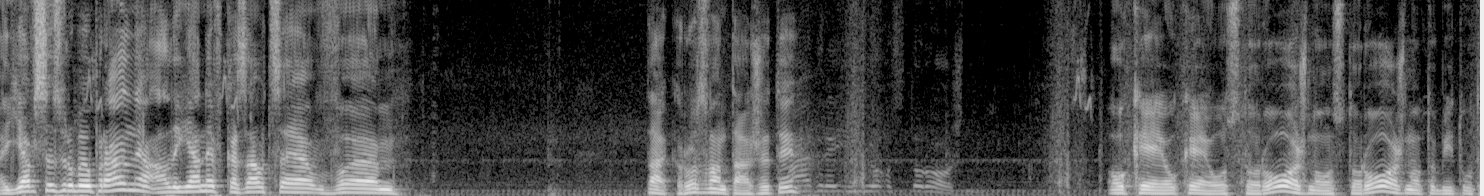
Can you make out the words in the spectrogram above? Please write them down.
Я все зробив правильно, але я не вказав це в. Так, розвантажити. Окей, окей, осторожно, осторожно тобі тут.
